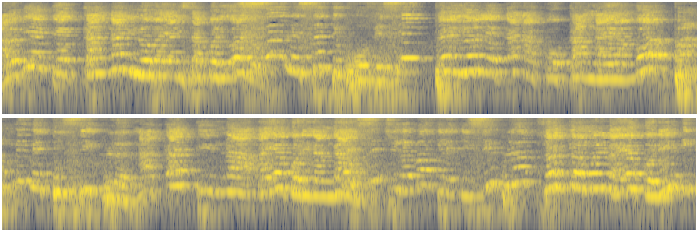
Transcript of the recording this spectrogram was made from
alobi ete kanga liloba ya lisakoli oyo Scelle cette prophétie mpe yo leka na kokanga yango parmi mes disciples. Si tu remarques les disciples, ils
